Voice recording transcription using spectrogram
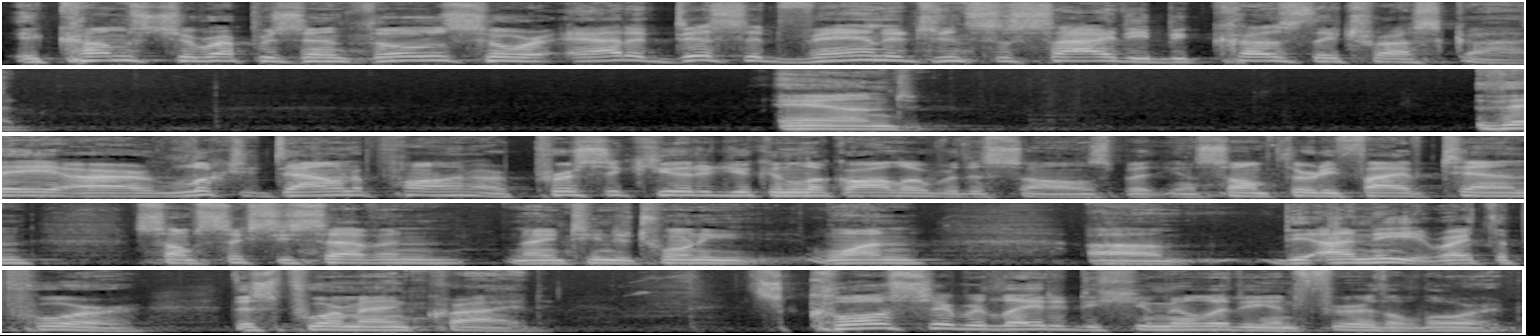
it comes to represent those who are at a disadvantage in society because they trust God. And they are looked down upon or persecuted. You can look all over the Psalms, but you know, Psalm 35, 10, Psalm 67, 19 to 21, um, the ani, right, the poor, this poor man cried. It's closely related to humility and fear of the Lord.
